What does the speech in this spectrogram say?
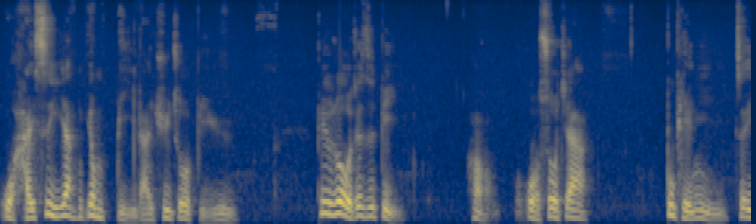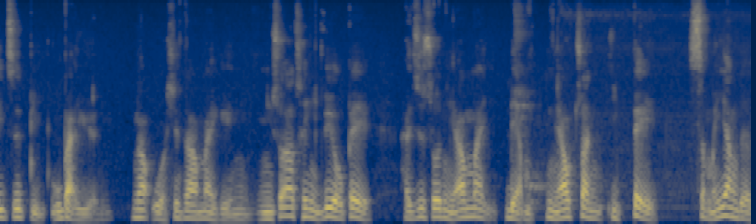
我还是一样用笔来去做比喻，譬如说我这支笔，好，我售价。不便宜，这一支笔五百元，那我现在要卖给你，你说要乘以六倍，还是说你要卖两，你要赚一倍，什么样的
